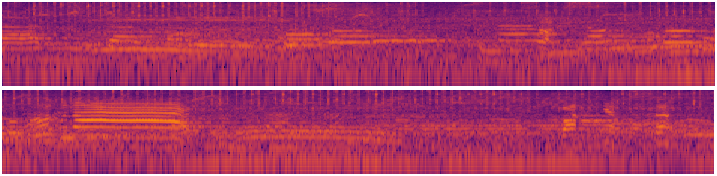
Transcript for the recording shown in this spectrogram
危ないバッキッツ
